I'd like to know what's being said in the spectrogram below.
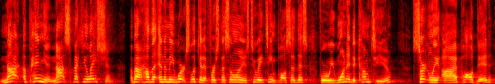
not opinion, not speculation about how the enemy works. Look at it, 1 Thessalonians 2:18. Paul said this, "For we wanted to come to you, certainly I, Paul did,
